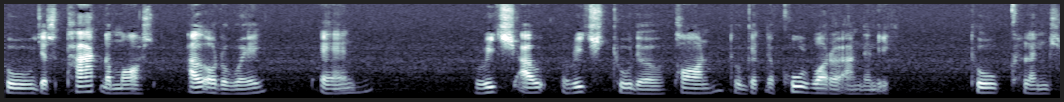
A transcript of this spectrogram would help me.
to just pat the moss out of the way and reach out reach to the pond to get the cool water underneath to cleanse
